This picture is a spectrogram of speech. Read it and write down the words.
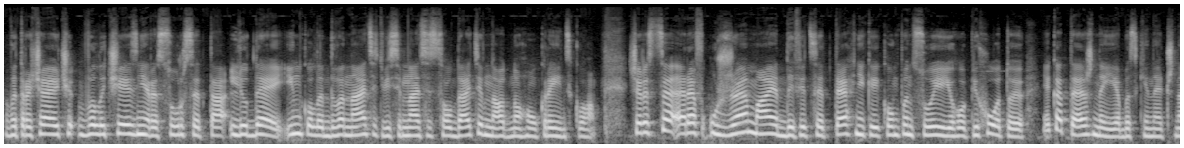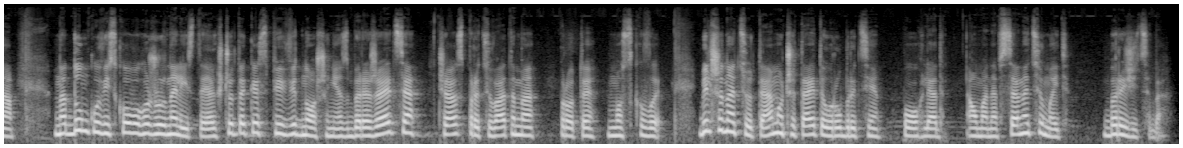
витрачаючи величезні ресурси та людей, інколи 12-18 солдатів на одного українського. Через це РФ уже має дефіцит техніки і компенсує його піхотою, яка теж не є безкінечна. На думку військового журналіста, якщо таке співвідношення збережеться, час працюватиме проти Москви. Більше на цю тему читайте у рубриці Погляд. А у мене все на цю мить. Бережіть себе.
